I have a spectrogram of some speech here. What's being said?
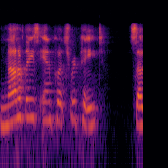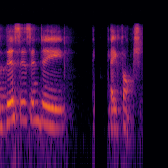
None of these inputs repeat, so this is indeed a function.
